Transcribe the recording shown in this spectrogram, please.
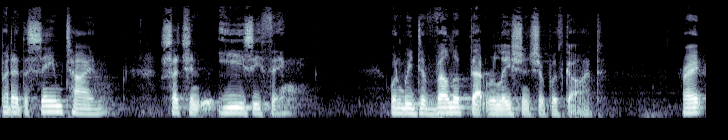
but at the same time, such an easy thing when we develop that relationship with God right?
